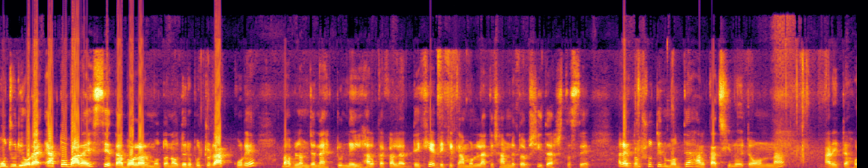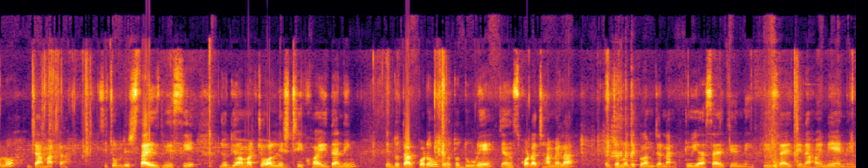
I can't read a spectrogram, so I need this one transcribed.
মজুরি ওরা এত বাড়াইছে তা বলার মতো না। ওদের উপর একটু রাগ করে ভাবলাম যে না, একটু নেই হালকা কালার দেখে দেখে কেমন লাগে। সামনে তো শীত আসতেছে। আর একদম সুতির মধ্যে হালকা ছিল, এটা ওন্না আর এটা হলো জামাটা। ছিচল্লিশ সাইজ নিয়েছি যদিও আমার চুয়াল্লিশ ঠিক হয় ইদানিং, কিন্তু তারপরেও যেহেতু দূরে চেঞ্জ করা ঝামেলা এর জন্য দেখলাম যে না, একটু ইয়া সাইজে নেই ফ্রি সাইজে না হয় নিয়ে নেই।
